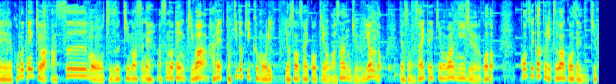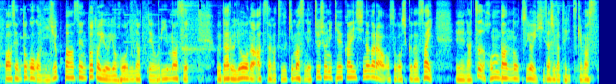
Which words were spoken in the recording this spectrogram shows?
えーこの天気は明日も続きますね。明日の天気は晴れ時々曇り。予想最高気温は34度。予想最低気温は25度。降水確率は午前10%午後20%という予報になっております。うだるような暑さが続きます。熱中症に警戒しながらお過ごしください、えー夏本番の強い日差しが照りつけます。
